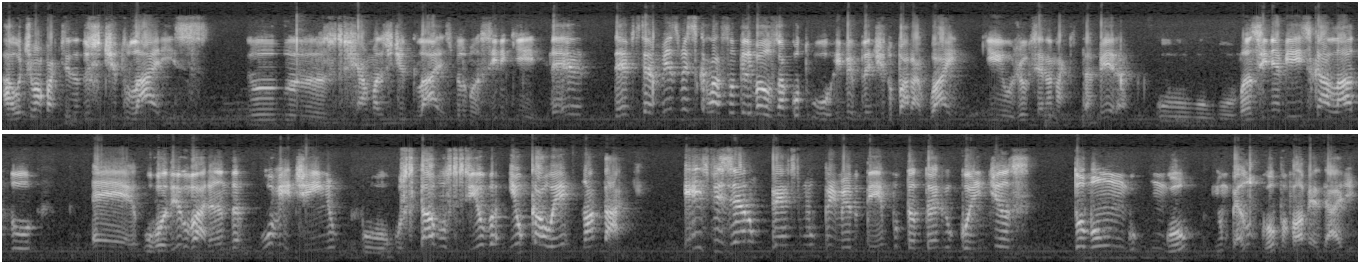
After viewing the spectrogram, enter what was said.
a última partida dos titulares, dos chamados titulares pelo Mancini, que deve, deve ser a mesma escalação que ele vai usar contra o River Plate do Paraguai, que o jogo será na quinta-feira o, Mancini havia escalado é, o Rodrigo Varanda, o Vitinho, o Gustavo Silva e o Cauê no ataque. Eles fizeram um péssimo primeiro tempo, tanto é que o Corinthians tomou um, um gol, e um belo gol, para falar a verdade,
